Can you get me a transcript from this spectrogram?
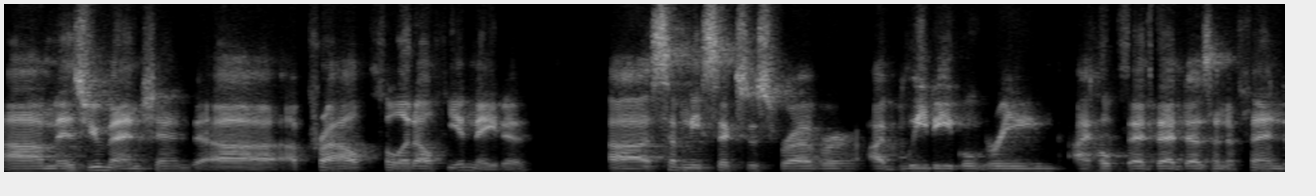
Um, as you mentioned, uh, a proud Philadelphia native uh, 76ers forever. I bleed Eagle Green. I hope that that doesn't offend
